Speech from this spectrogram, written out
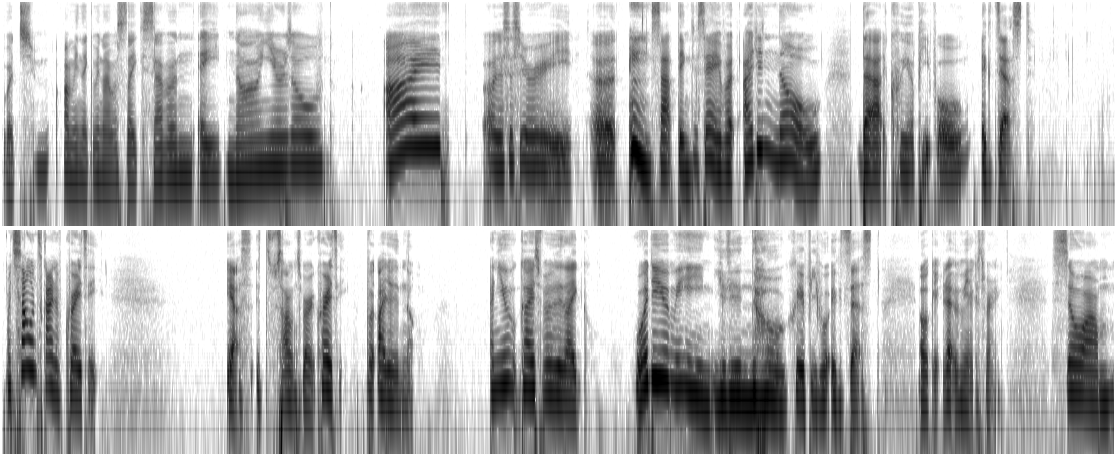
which I mean like when I was like seven, eight, nine years old, I oh, this is very uh, sad thing to say, but I didn't know that queer people exist. Which sounds kind of crazy. Yes, it sounds very crazy but I didn't know. And you guys were like, what do you mean you didn't know queer people exist? Okay, let me explain. So um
